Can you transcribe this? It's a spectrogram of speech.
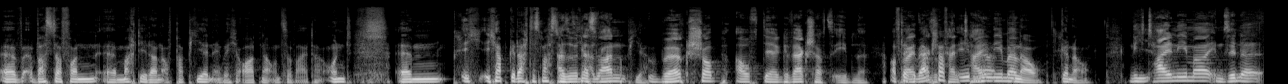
äh, was davon äh, macht ihr dann auf Papier in irgendwelche Ordner und so weiter? Und ähm, ich, ich habe gedacht, das machst du Also das war ein Workshop auf der Gewerkschaftsebene. Auf der Gewerkschaftsebene, also kein Teilnehmer, genau, genau. Nicht Teilnehmer im Sinne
